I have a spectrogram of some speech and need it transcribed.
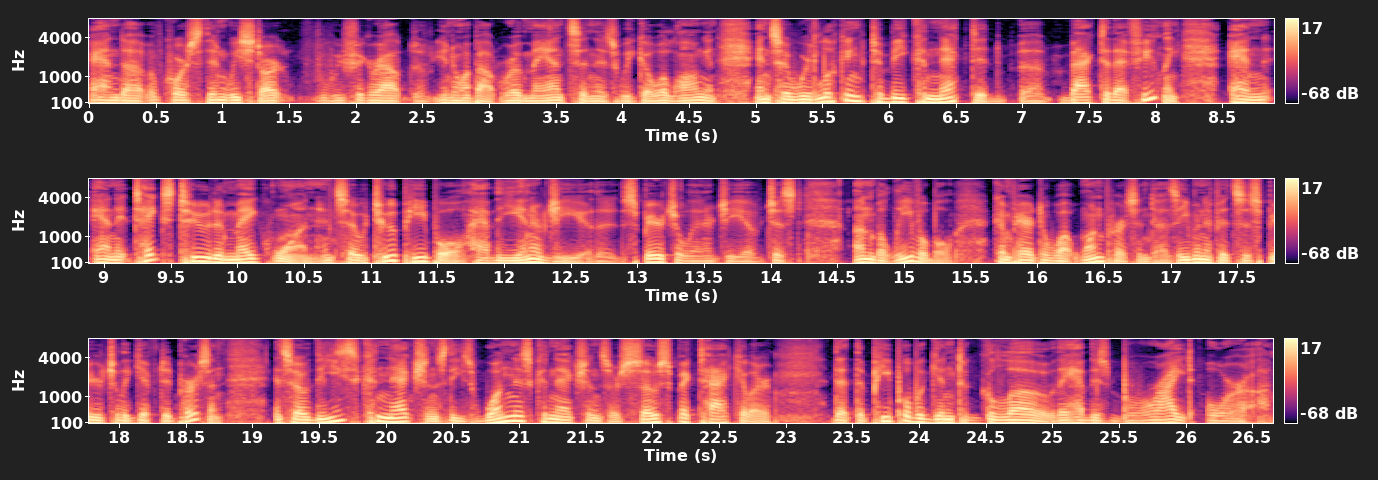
and uh, of course then we start we figure out you know about romance and as we go along and and so we're looking to be connected uh, back to that feeling and and it takes two to make one and so two people have the energy the spiritual energy of just unbelievable compared to what one person does even if it's a spiritually gifted person and so these connections these oneness connections are so spectacular that the people begin to glow. They have this bright aura.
